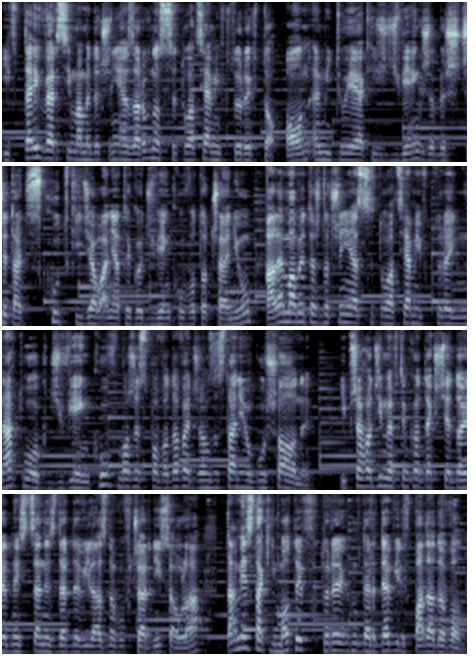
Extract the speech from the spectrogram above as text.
I w tej wersji mamy do czynienia zarówno z sytuacjami, w których to on emituje jakiś dźwięk, żeby szczytać skutki działania tego dźwięku w otoczeniu, ale mamy też do czynienia z sytuacjami, w której natłok dźwięków może spowodować, że on zostanie ogłuszony. I przechodzimy w tym kontekście do jednej sceny z Daredevila znowu w czerni, Soula. Tam jest taki motyw, w którym Daredevil wpada do wody.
